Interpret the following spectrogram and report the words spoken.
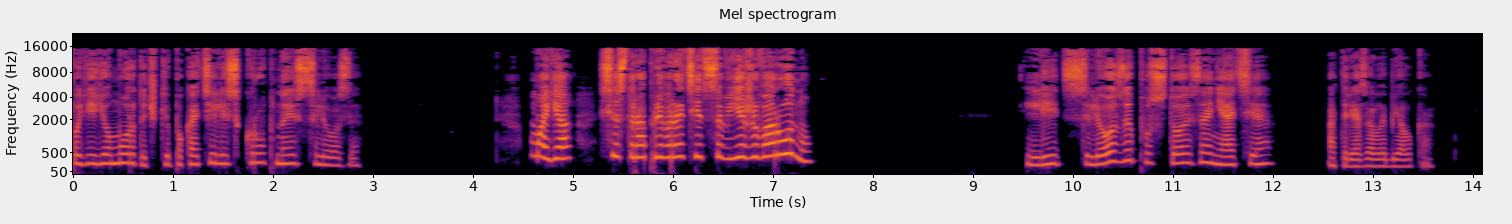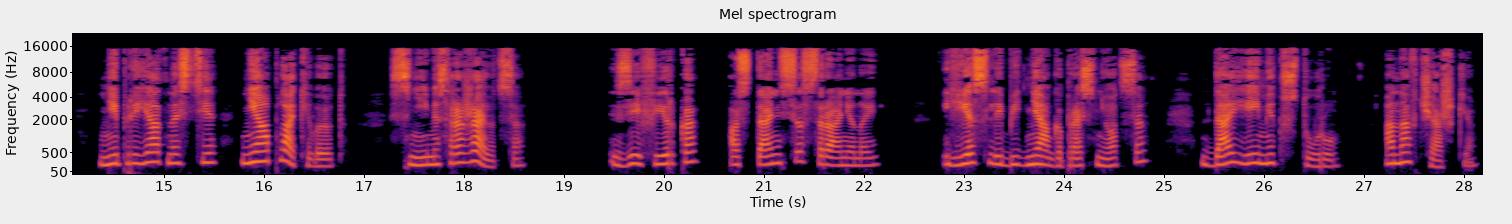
По ее мордочке покатились крупные слезы. «Моя сестра превратится в ежеворону?» «Лить слезы — пустое занятие», — отрезала Белка. «Неприятности не оплакивают, с ними сражаются. Зефирка, останься с раненой. Если бедняга проснется, дай ей микстуру, она в чашке.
